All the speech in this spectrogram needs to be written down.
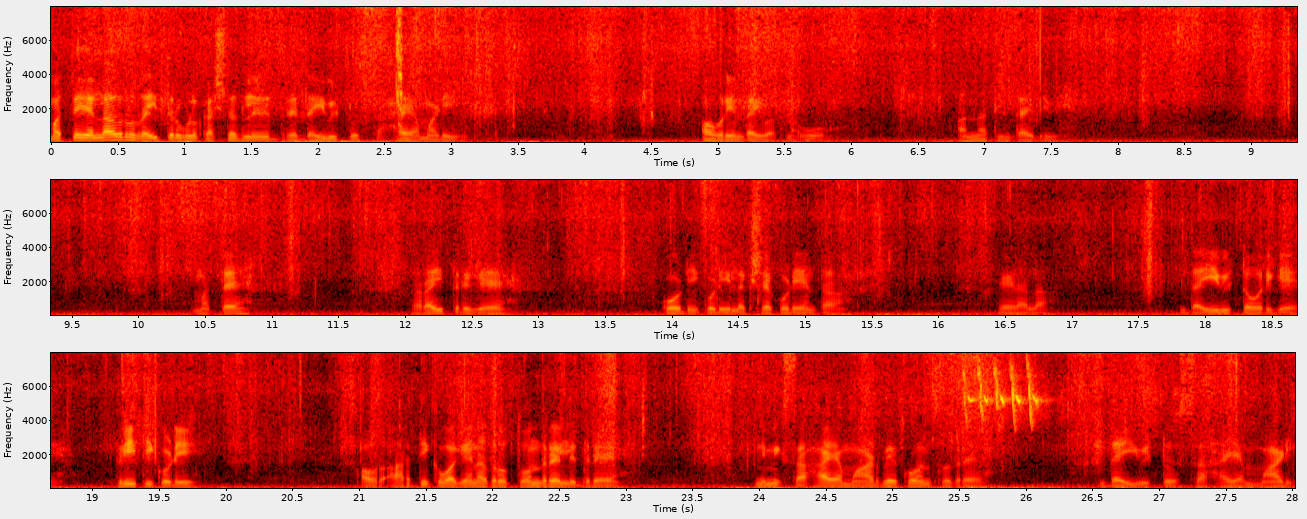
ಮತ್ತು ಎಲ್ಲಾದರೂ ರೈತರುಗಳು ಕಷ್ಟದಲ್ಲಿದ್ದರೆ ದಯವಿಟ್ಟು ಸಹಾಯ ಮಾಡಿ. ಅವರಿಂದ ಇವತ್ತು ನಾವು ಅನ್ನ ತಿಂತಾಯಿದ್ದೀವಿ ಮತ್ತು ರೈತರಿಗೆ ಕೋಟಿ ಕೊಡಿ, ಲಕ್ಷ ಕೊಡಿ ಅಂತ ಹೇಳಲ್ಲ. ದಯವಿಟ್ಟು ಅವರಿಗೆ ಪ್ರೀತಿ ಕೊಡಿ. ಅವ್ರು ಆರ್ಥಿಕವಾಗಿ ಏನಾದರೂ ತೊಂದರೆಯಲ್ಲಿದ್ದರೆ ನಿಮಗೆ ಸಹಾಯ ಮಾಡಬೇಕು ಅನಿಸಿದ್ರೆ ದಯವಿಟ್ಟು ಸಹಾಯ ಮಾಡಿ.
